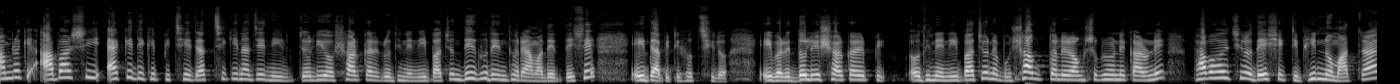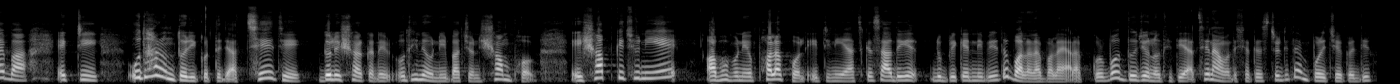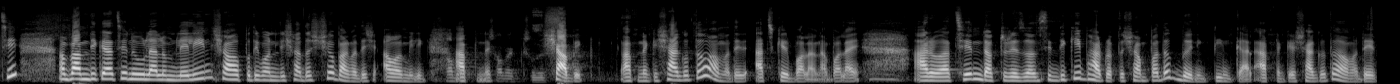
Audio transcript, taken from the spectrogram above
আমরা কি আবার সেই একই দিকে পিছিয়ে যাচ্ছি কিনা যে দলীয় সরকারের অধীনে নির্বাচন দীর্ঘদিন ধরে আমাদের দেশে এই দাবিটি হচ্ছিল। এইবারে দলীয় সরকারের অধীনে নির্বাচন এবং সব দলের অংশগ্রহণের কারণে ভাবা হয়েছিল দেশ একটি ভিন্ন মাত্রায় বা একটি উদাহরণ তৈরি করতে যাচ্ছে যে দলীয় সরকারের অধীনেও নির্বাচন সম্ভব। এই সব কিছু নিয়ে অভাবনীয় ফলাফল। এটি নিয়ে আজকে সাউদি রুব্রিকের নিবেদিত বলারা বলায় আলাপ করব। দুজন অতিথি আছেন আমাদের সাথে স্টুডিওতে আমি পরিচয় করে দিচ্ছি। বাম দিকে আছে নুরুল আলম লেলিন সভাপতি মণ্ডলীর সদস্য বাংলাদেশ আওয়ামী লীগ। আপনার সাবেক আপনাকে স্বাগত আমাদের আজকের বলানা বলায়। আরও আছেন ডক্টর রেজওয়ান সিদ্দিকী ভারপ্রাপ্ত সম্পাদক দৈনিক দিনকাল। আপনাকে স্বাগত আমাদের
